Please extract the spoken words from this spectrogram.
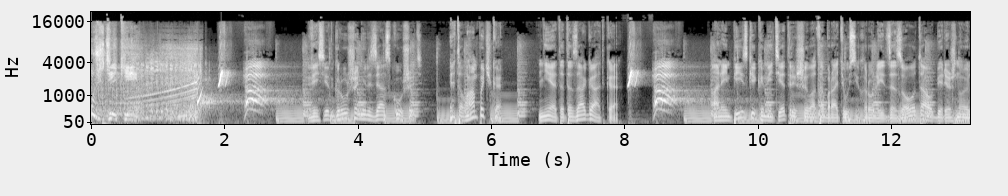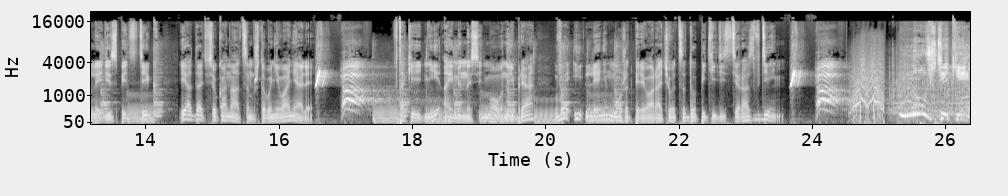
Нуждики! Висит груша, нельзя скушать. Это лампочка? Нет, это загадка. Олимпийский комитет решил отобрать у Сихарулит за золото, а у бережной леди спидстик и отдать все канадцам, чтобы не воняли. В такие дни, а именно 7 ноября, В. и Ленин может переворачиваться до 50 раз в день. Нуждики!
